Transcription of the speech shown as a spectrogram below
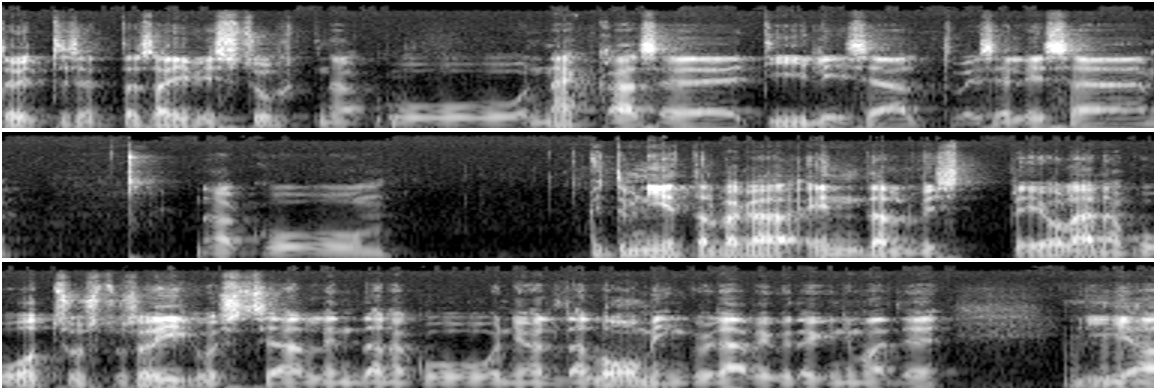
ta ütles, et ta sai vist suht nagu näkase diili sealt või sellise nagu ütleme nii, et tal väga endal vist ei ole nagu otsustusõigust seal enda nagu nii-öelda loomingu üle või kuidagi niimoodi mm. -hmm. ja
